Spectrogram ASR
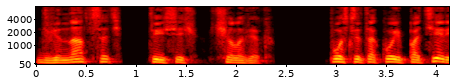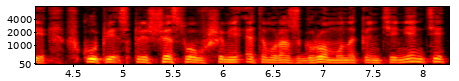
12 тысяч человек. После такой потери, в купе с предшествовавшими этому разгрому на континенте,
